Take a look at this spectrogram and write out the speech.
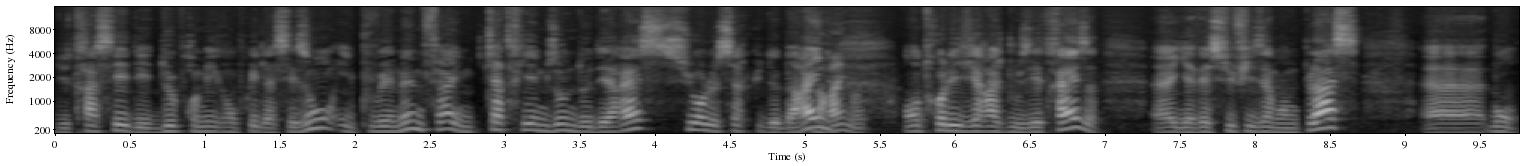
du tracé des deux premiers Grands Prix de la saison, ils pouvaient même faire une quatrième zone de DRS sur le circuit de Bahreïn. Bahreïn, ouais. entre les virages 12 et 13, euh, il y avait suffisamment de place. Euh, bon,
